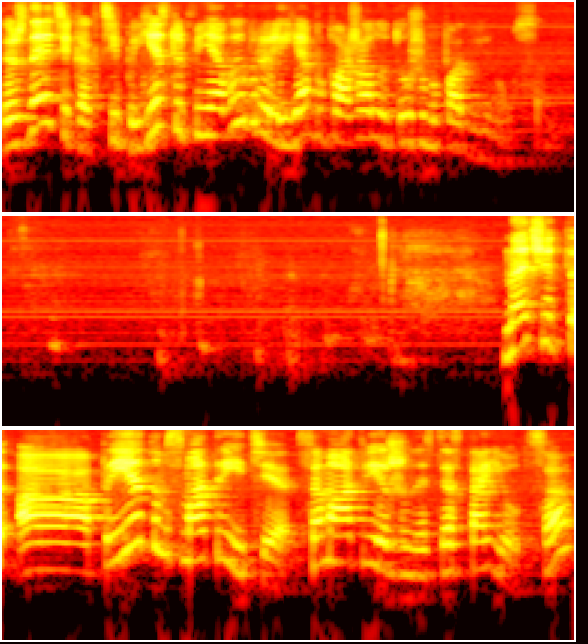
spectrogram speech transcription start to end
Даже знаете, как типа, если бы меня выбрали, я бы, пожалуй, тоже бы подвинулся. Значит, а при этом, смотрите, самоотверженность остается,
